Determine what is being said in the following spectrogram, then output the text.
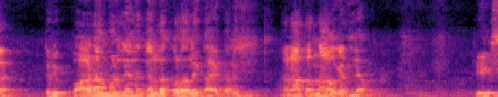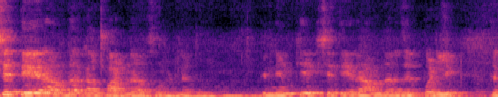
आहे तरी पाडा म्हणल्यानं त्यांना कळलंय काय करायचं. आणि आता नाव घेतल्यावर. एकशे तेरा आमदार काल पाडणार असं म्हटलं तुम्ही. ते नेमके एकशे तेरा आमदार जर पडले तर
